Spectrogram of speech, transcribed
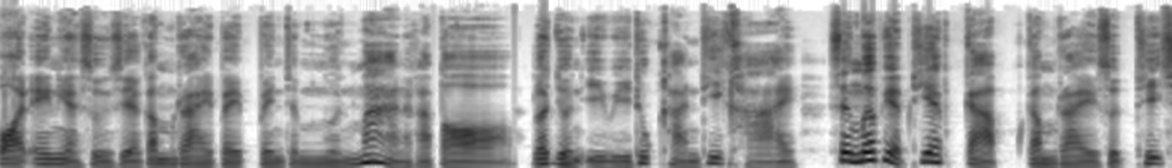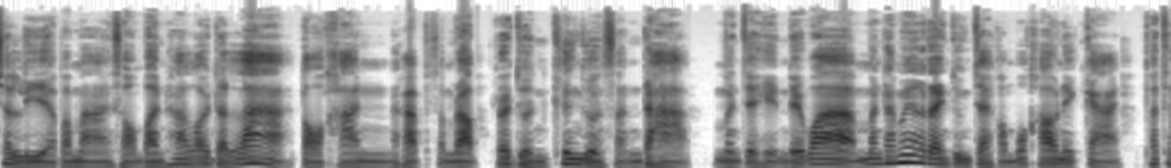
Ford เองเนี่ยสูญเสียกำไรไปเป็นจำนวนมากนะครับต่อรถยนต์ EV ทุกคันที่ขาย ซึ่งเมื่อเปรียบเทียบกับกำไรสุทธิเฉลี่ยประมาณ 2,500 ดอลลาร์ต่อคันนะครับสำหรับรถยนต์เครื่องยนต์สันดาปมันจะเห็นได้ว่ามันทำให้แรงจูงใจของพวกเขาในการพัฒ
